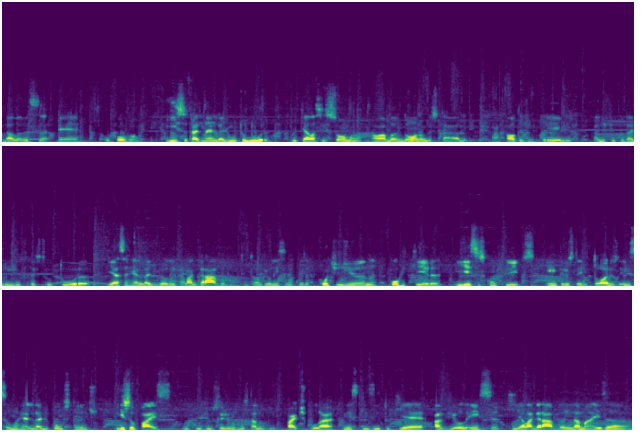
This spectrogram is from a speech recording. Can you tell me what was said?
da lança é o povão. E isso traz uma realidade muito dura, porque ela se soma ao abandono do Estado, à falta de emprego, à dificuldade de infraestrutura e essa realidade violenta ela agrava muito. Então a violência é uma coisa cotidiana, corriqueira e esses conflitos entre os territórios eles são uma realidade constante isso faz Rio seja um estado particular nesse quesito que é a violência, que ela agrava ainda mais a,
